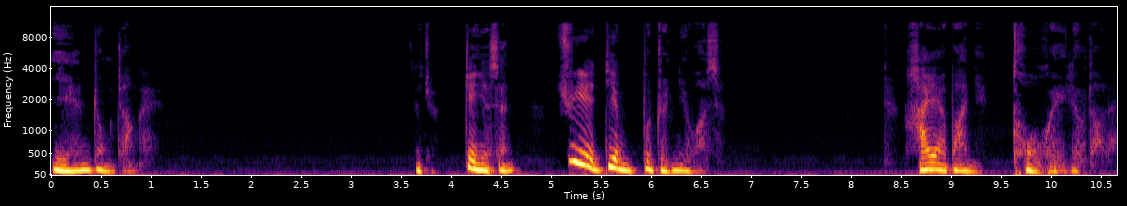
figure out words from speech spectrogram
严重障碍，那就这一生决定不准你往生，还要把你拖回六道来。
